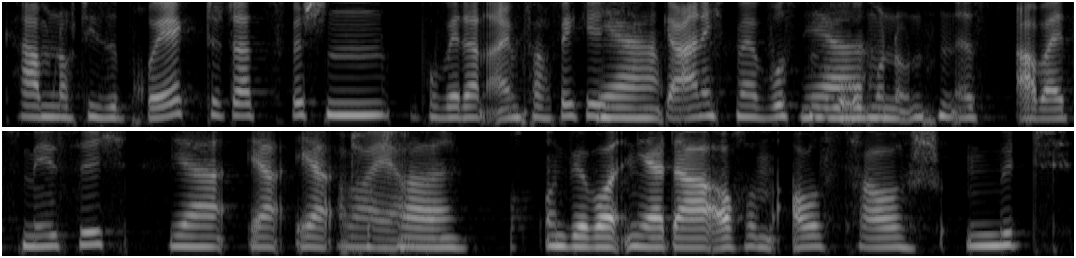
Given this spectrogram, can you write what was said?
kamen noch diese Projekte dazwischen, wo wir dann einfach wirklich Ja. gar nicht mehr wussten, Ja. wo oben und unten ist, arbeitsmäßig. Ja, ja, ja, Aber ja. Und wir wollten ja da auch im Austausch mit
